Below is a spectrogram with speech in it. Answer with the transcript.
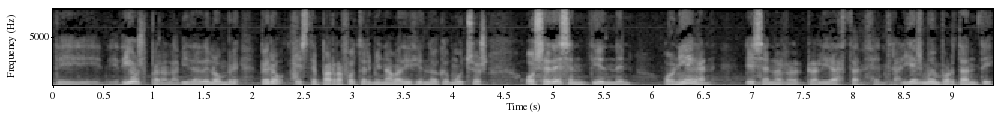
de, de, Dios para la vida del hombre, pero este párrafo terminaba diciendo que muchos o se desentienden o niegan esa realidad tan central. Y es muy importante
